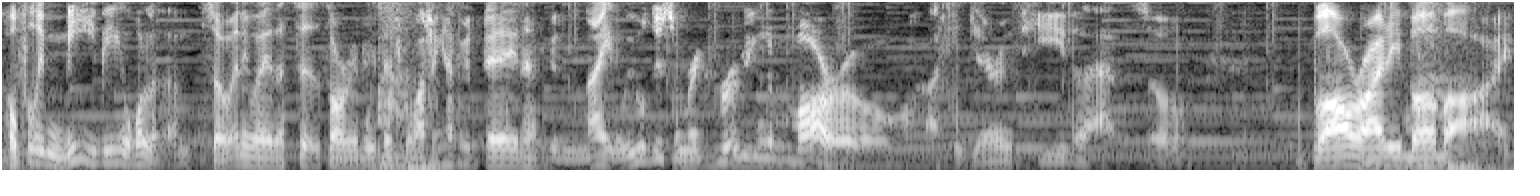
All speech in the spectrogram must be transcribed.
Hopefully, me being one of them. So, anyway, that's it. That's all we're going to do. Thanks for watching. Have a good day and have a good night. We will do some recruiting tomorrow. I can guarantee that. So, alrighty, bye bye.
